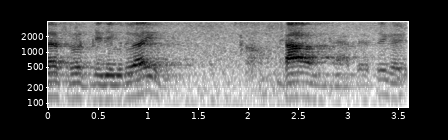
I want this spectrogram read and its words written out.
રસ રોટ ને બધું આવ્યું. ખાવ આપે શું કહ્યું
